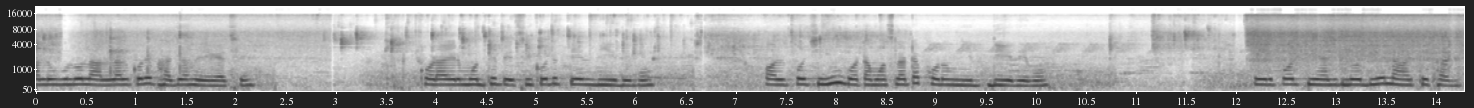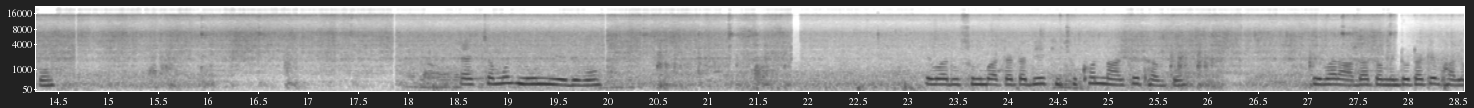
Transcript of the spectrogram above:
আলুগুলো লাল লাল করে ভাজা হয়ে গেছে। কড়াইয়ের মধ্যে বেশি করে তেল দিয়ে দেব। অল্প চিনি, গোটা মশলাটা ফোড়ন দিয়ে দেব। এরপর পেঁয়াজগুলো দিয়ে নাড়তে থাকব। এক চামচ নুন দিয়ে দেব। এবার রসুন বাটাটা দিয়ে কিছুক্ষণ নাড়তে থাকব। এবার আদা টমেটোটাকে ভালো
